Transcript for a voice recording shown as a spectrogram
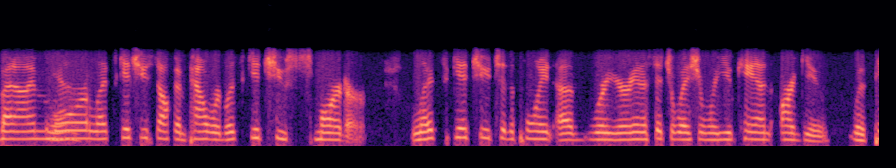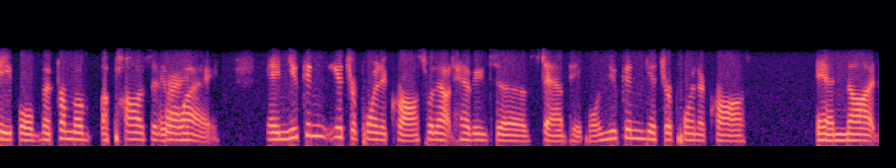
but I'm yeah. more let's get you self empowered. Let's get you smarter let's get you to the point of where you're in a situation where you can argue with people, but from a, a positive right. way. And you can get your point across without having to stab people. You can get your point across and not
